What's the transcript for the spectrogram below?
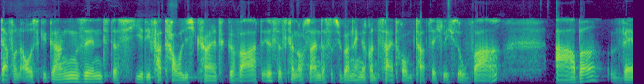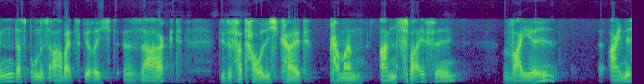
davon ausgegangen sind, dass hier die Vertraulichkeit gewahrt ist. Es kann auch sein, dass es über einen längeren Zeitraum tatsächlich so war. Aber wenn das Bundesarbeitsgericht äh, sagt, diese Vertraulichkeit kann man anzweifeln, weil eines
